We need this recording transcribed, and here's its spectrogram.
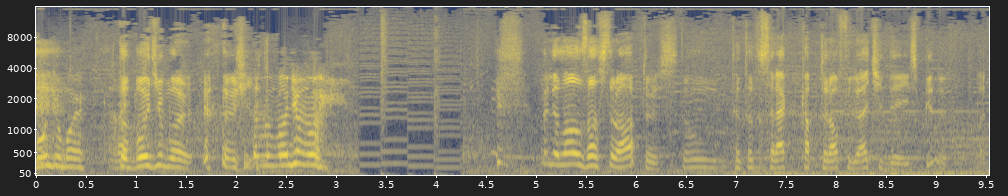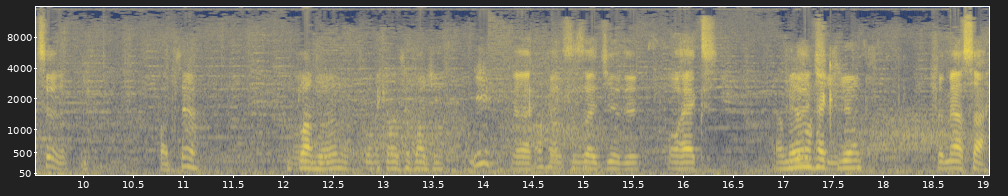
Bom de humor. Caraca. Tô bom de humor. Tamo bom de humor. Olha lá, os Astroraptors estão tentando, será capturar o filhote de espino? Pode ser, né? Pode ser. Planando, como aquelas risadinhas. Ih! É, aquelas risadinhas dele. O Rex. É o mesmo Rex de antes. Deixa eu ameaçar.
